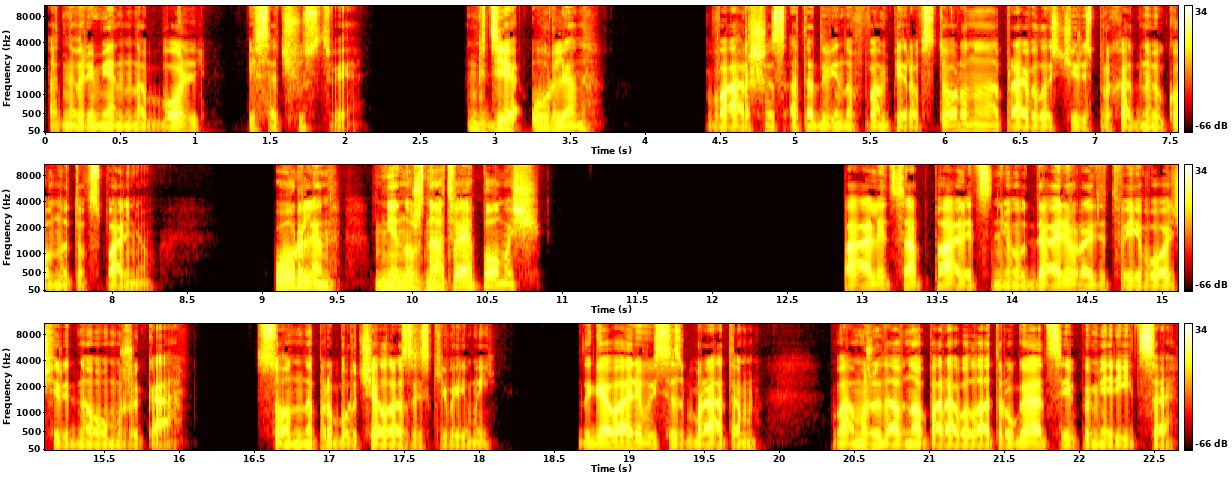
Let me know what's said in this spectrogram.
одновременно боль и сочувствие. «Где Урлен?» Варшес, отодвинув вампира в сторону, направилась через проходную комнату в спальню. «Урлен, мне нужна твоя помощь!» «Палец об палец не ударю ради твоего очередного мужика», — сонно пробурчал разыскиваемый. «Договаривайся с братом. Вам уже давно пора было отругаться и помириться».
